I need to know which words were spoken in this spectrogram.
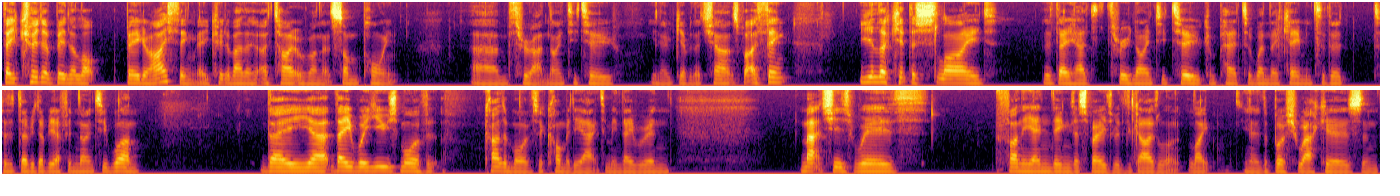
they could have been a lot bigger. I think they could have had a, a title run at some point um, throughout '92. You know, given a chance. But I think you look at the slide that they had through '92 compared to when they came into the to the WWF in '91. They uh, they were used more of a, kind of more as a comedy act. I mean, they were in matches with funny endings, I suppose, with guys like you know the Bushwhackers, and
